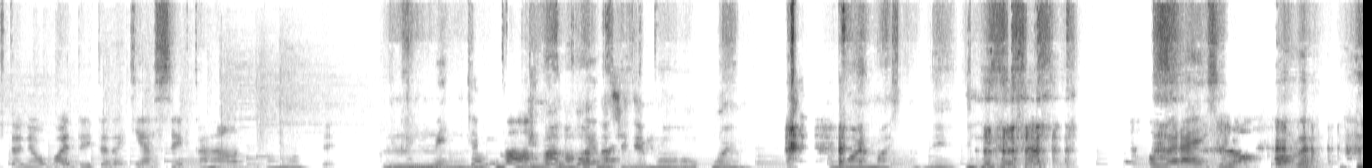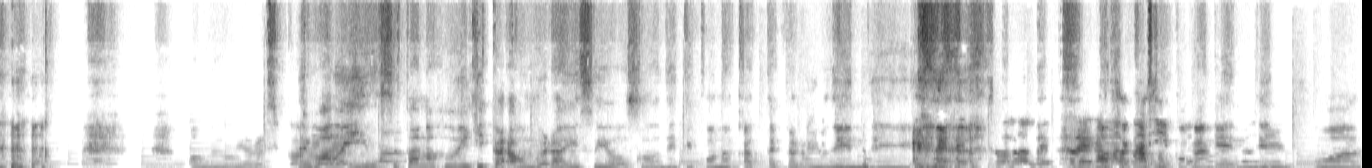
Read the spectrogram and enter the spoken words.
人に覚えていただきやすいかなと思って。うんめっちゃ今今の話でもう覚え覚えましたね。オムライスのオム。オムをよろしくお願でもあのいします。インスタの雰囲気からオムライス要素は出てこなかったからもう全然 そうなんです。それがまさかそこが原点は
